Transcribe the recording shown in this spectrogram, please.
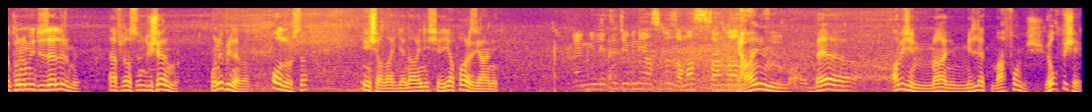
Ekonomi düzelir mi? Enflasyon düşer mi? Onu bilemem. Olursa inşallah yine aynı şeyi yaparız yani. Yani milletin cebine yansıdığı zaman sandığa Yani be abicim yani millet mahvolmuş. Yok bir şey.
